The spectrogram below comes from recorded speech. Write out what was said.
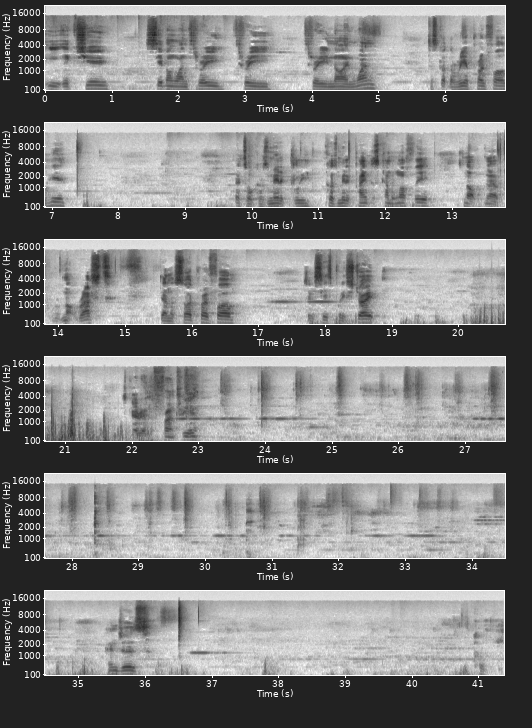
EXU 7133391. Just got the rear profile here. That's all cosmetically cosmetic paint just coming off there. It's not no, not rust. Down the side profile. So you can see it's pretty straight. Let's go around the front here. and just cool.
